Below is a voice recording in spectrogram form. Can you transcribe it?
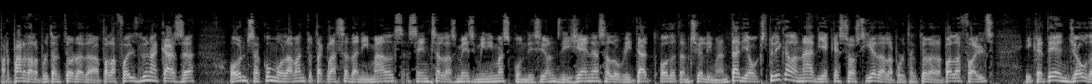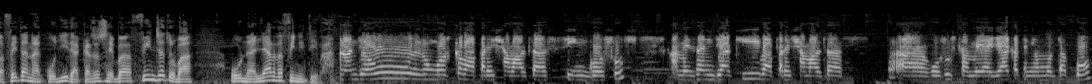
per part de la protectora de Palafolls d'una casa on s'acumulaven tota classe d'animals sense les més mínimes condicions d'higiene, salubritat o d'atenció alimentària. Ho explica la Nàdia, que és sòcia de la protectora de Palafolls i que té en Joe, de fet, en acollida a casa seva fins a trobar una llar definitiva. En Jou és un gos que va aparèixer amb altres cinc gossos. A més, en Jackie va aparèixer amb altres uh, gossos també allà, que tenien molta por.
